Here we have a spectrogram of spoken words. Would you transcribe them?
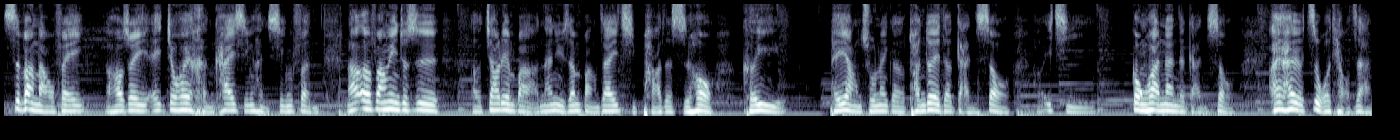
释放脑啡，然后所以哎就会很开心很兴奋。然后二方面就是呃教练把男女生绑在一起爬的时候可以。培养出那个团队的感受，一起共患难的感受，还还有自我挑战，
